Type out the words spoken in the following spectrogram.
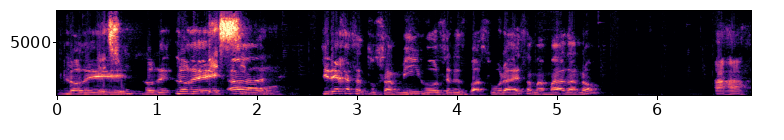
Lo de, lo de, lo de ah, si dejas a tus amigos, eres basura, esa mamada, ¿no? Ajá.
